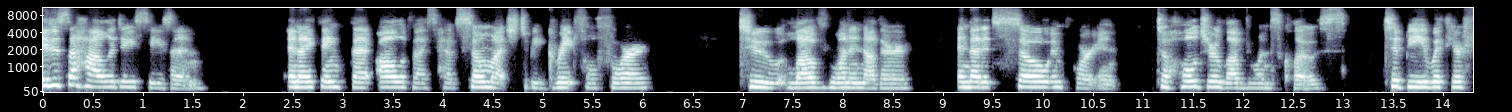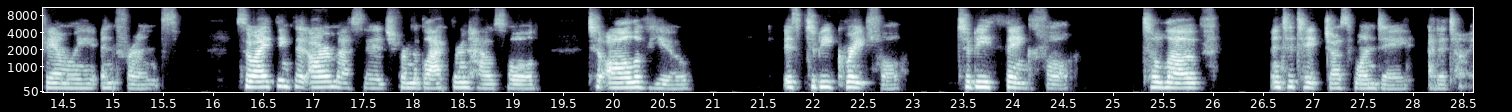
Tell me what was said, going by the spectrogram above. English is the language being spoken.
It is the holiday season. And I think that all of us have so much to be grateful for, to love one another, and that it's so important to hold your loved ones close, to be with your family and friends. So I think that our message from the Blackburn household to all of you is to be grateful, to be thankful, to love, and to take just one day at a time.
